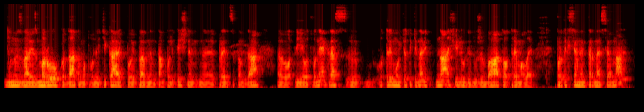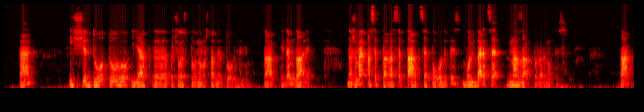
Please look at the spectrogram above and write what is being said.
Ну, не знаю, з Марокко, да, там от вони тікають по певним там політичним е, принципам, да, Е, От, і от вони якраз отримують отакі, навіть наші люди дуже багато отримали протекціон інтернаціональ, так? І ще до того, як е, почалось повномасштабне вторгнення. Так, ідемо далі. Нажимаємо Асептар. Асептар це погодитись, Больбер це назад повернутись. Так,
